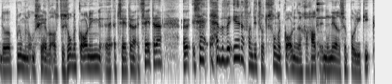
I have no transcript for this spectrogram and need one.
door Ploemen omschreven als de zonnekoning, uh, et cetera, et cetera. Zij, hebben we eerder van dit soort zonnekoningen gehad in de Nederlandse politiek?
